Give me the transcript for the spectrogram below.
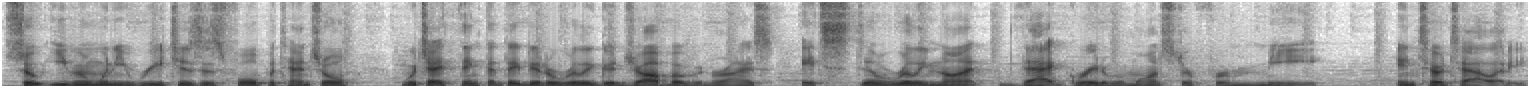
So even when he reaches his full potential, which I think that they did a really good job of in Rise, it's still really not that great of a monster for me in totality.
